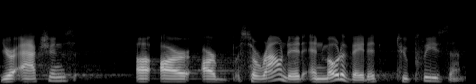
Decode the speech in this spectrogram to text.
your actions uh, are, are surrounded and motivated to please them.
